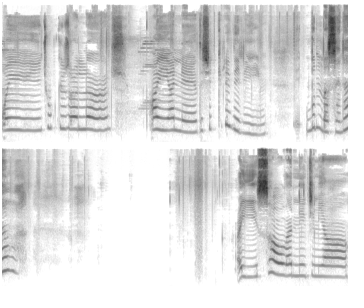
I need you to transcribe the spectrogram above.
Ay çok güzeller. Ay anne teşekkür ederim. E, Bunu da sen al. Ay sağ ol anneciğim ya.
